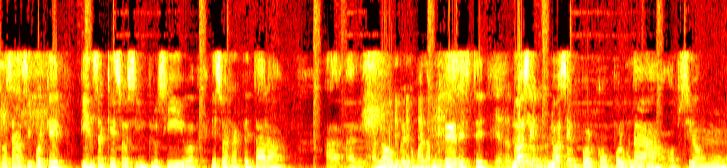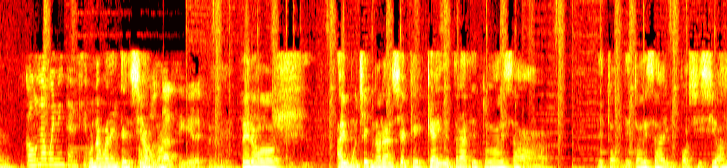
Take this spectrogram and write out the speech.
cosas así porque piensan que eso es inclusivo, eso es respetar a, al, hombre como a la mujer, este, lo hacen, lo hacen por, por una opción, con una buena intención, una buena intención, pero hay mucha ignorancia que, que hay detrás de toda esa de, de, toda esa imposición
